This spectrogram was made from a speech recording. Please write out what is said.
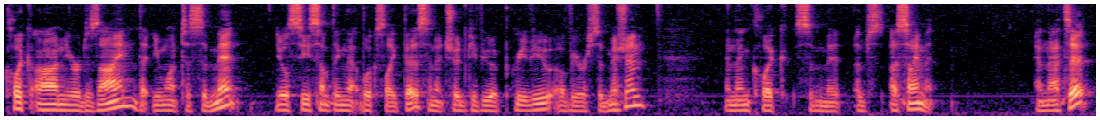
Click on your design that you want to submit. You'll see something that looks like this and it should give you a preview of your submission. And then click Submit Assignment. And that's it.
